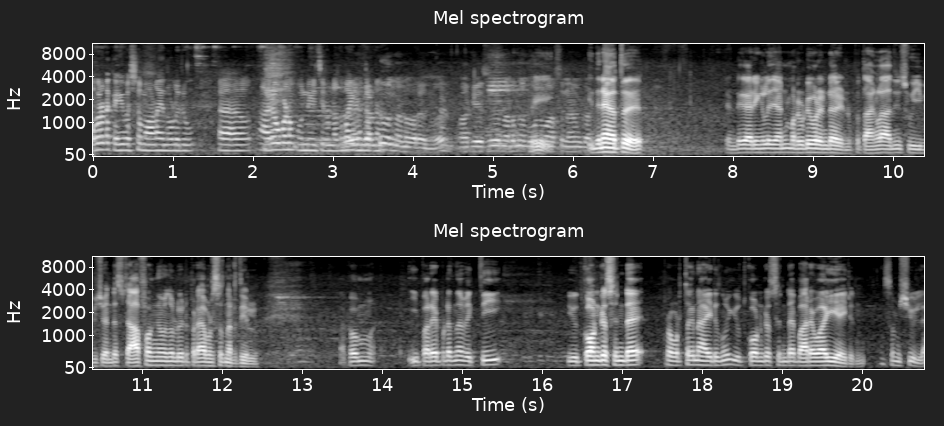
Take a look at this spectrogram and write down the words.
അവരുടെ കൈവശമാണ് എന്നുള്ളൊരു ആരോപണം ഉന്നയിച്ചിട്ടുണ്ട്. അതുമായി ബന്ധപ്പെട്ട് എന്നാണ് പറയുന്നത്. ആ കേസ് നടന്ന മൂന്ന് മാസത്തിനകം ഇതിനകത്ത് രണ്ട് കാര്യങ്ങൾ ഞാൻ മറുപടി പറയേണ്ടതായിരുന്നു. ഇപ്പോൾ താങ്കൾ ആദ്യം സൂചിപ്പിച്ചു എന്റെ സ്റ്റാഫ് അംഗം എന്നുള്ളൊരു പരാമർശം നടത്തിയുള്ളൂ അപ്പം ഈ പറയപ്പെടുന്ന വ്യക്തി യൂത്ത് കോൺഗ്രസിന്റെ പ്രവർത്തകനായിരുന്നു യൂത്ത് കോൺഗ്രസിന്റെ ഭാരവാഹിയായിരുന്നു. സംശയമില്ല.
